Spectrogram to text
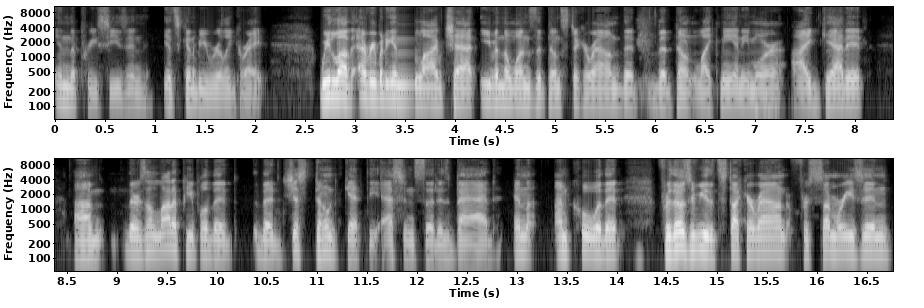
in the preseason. It's going to be really great we love everybody in the live chat, even the ones that don't stick around that that don't like me anymore. I get it. Um, there's a lot of people that that just don't get the essence that is bad, and I'm cool with it. For those of you that stuck around for some reason,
